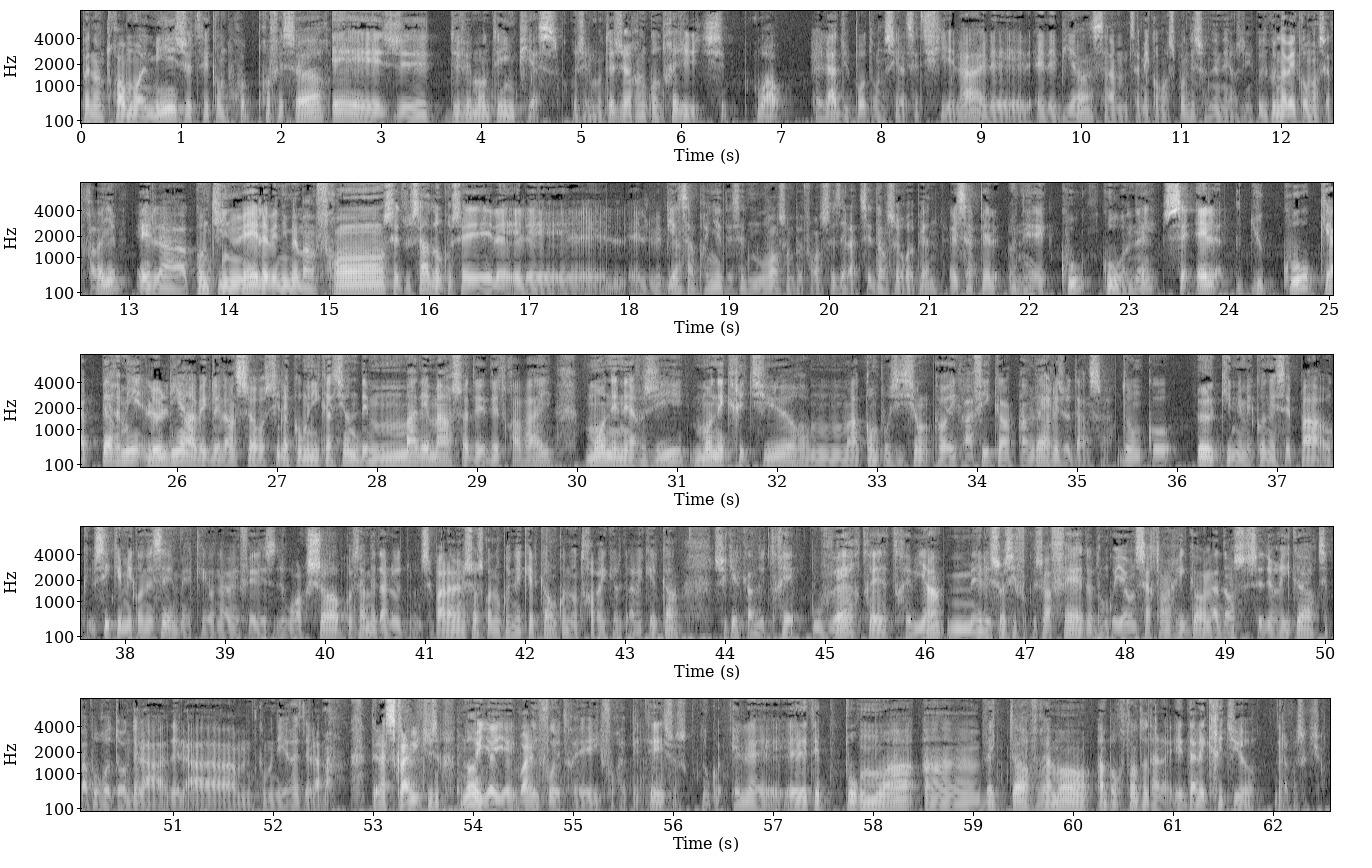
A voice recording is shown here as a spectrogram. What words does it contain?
pendant trois mois et demi, j'étais comme professeur et je devais monter une pièce. Quand j'ai monté, j'ai rencontré, j'ai dit, waouh, elle a du potentiel. Cette fille-là, elle est, elle est bien, ça, ça me correspondait son énergie. Du coup, on avait commencé à travailler. Elle a continué, elle est venue même en France et tout ça, donc elle, elle, elle, elle veut bien s'imprégner de cette mouvance un peu française, de cette danse européenne. Elle s'appelle Oné Kou, Kou Oné. C'est elle, du coup, qui a permis le lien avec les danseurs aussi, la communication de ma démarche de, travail, mon énergie, mon écriture, ma composition chorégraphique envers les autres danseurs. Donc, eux qui ne me connaissaient pas, si qui me connaissaient, mais qu'on avait fait des, workshops, comme ça, mais dans le, c'est pas la même chose quand on connaît quelqu'un, quand on travaille avec quelqu'un. Je quelqu'un de très ouvert, très, très bien, mais les choses, il faut que soit faites. Donc, il y a un certain rigueur. La danse, c'est de rigueur. C'est pas pour autant de la, de la, comment dirais de la, de la sclavitude. Non, il, y a, voilà, il faut être, il faut répéter. Donc, elle, elle était pour moi un vecteur vraiment important dans, dans l'écriture de la construction.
